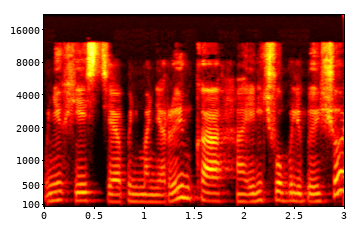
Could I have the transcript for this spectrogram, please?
у них есть э, понимание рынка а, или чего бы либо еще,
